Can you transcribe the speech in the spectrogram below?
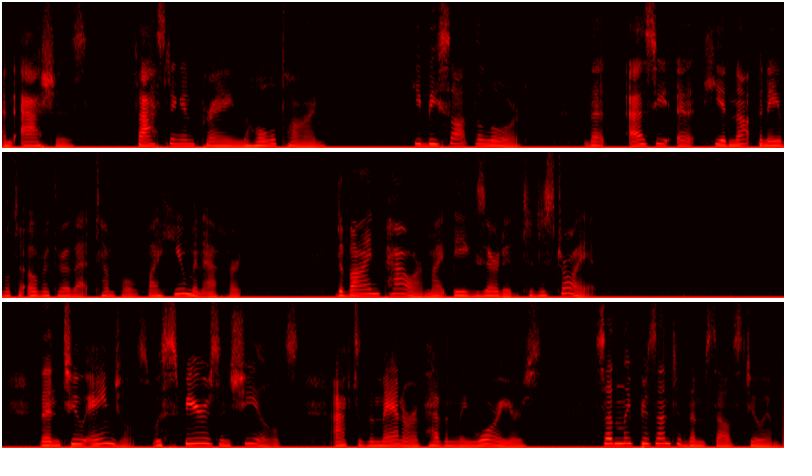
and ashes, fasting and praying the whole time, he besought the Lord that as he, uh, he had not been able to overthrow that temple by human effort, divine power might be exerted to destroy it. Then two angels, with spears and shields, after the manner of heavenly warriors, suddenly presented themselves to him,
